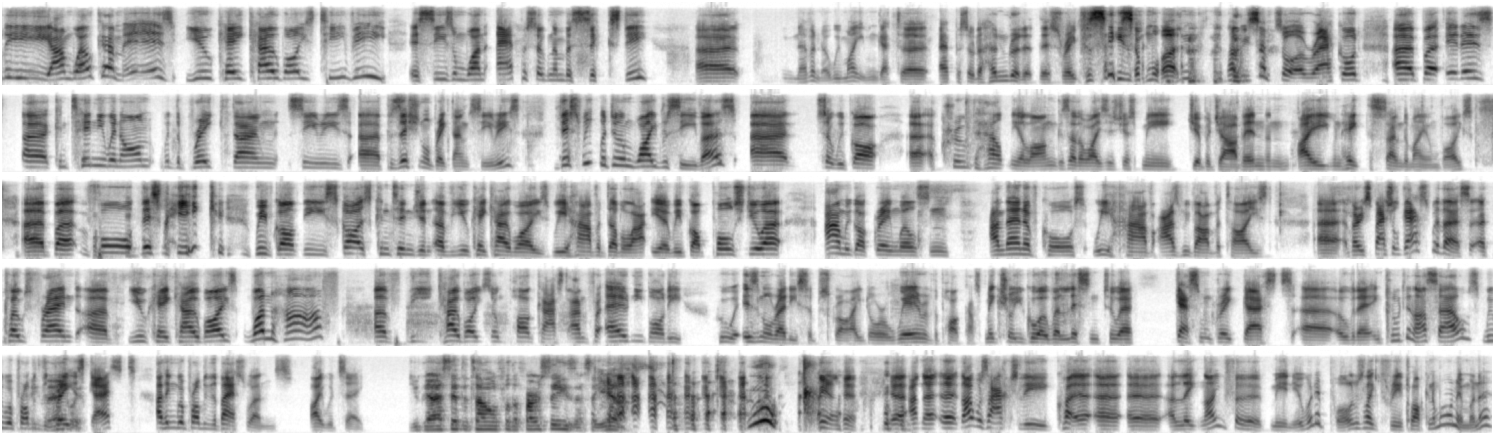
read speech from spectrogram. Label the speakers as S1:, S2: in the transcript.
S1: Everybody, and welcome. It is UK Cowboys TV. It's season one, episode number 60. Uh, never know, we might even get to episode 100 at this rate for season one. That'll be some sort of record. Uh, but it is uh, continuing on with the breakdown series, uh, positional breakdown series. This week we're doing wide receivers. Uh, so we've got uh, a crew to help me along because otherwise it's just me jibber jabbing and I even hate the sound of my own voice. Uh, but for this week, we've got the Scottish contingent of UK Cowboys. We have a double act here. We've got Paul Stewart and we've got Graham Wilson. And then, of course, we have, as we've advertised, uh, a very special guest with us, a close friend of UK Cowboys, one half of the Cowboys Zone podcast. And for anybody who isn't already subscribed or aware of the podcast, make sure you go over, listen to it, get some great guests uh, over there, including ourselves. We were probably
S2: Exactly.
S1: the greatest guests. I think we're probably the best ones, I would say.
S2: You guys set the tone for the first season, so yeah.
S3: Woo!
S1: yeah, yeah, and uh, uh, that was actually quite a, a, a late night for me and you, wasn't it, Paul? It was like three o'clock in the morning, wasn't it?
